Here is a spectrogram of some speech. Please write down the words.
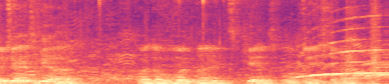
Put hands together for the Woodlands Kids Formation.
